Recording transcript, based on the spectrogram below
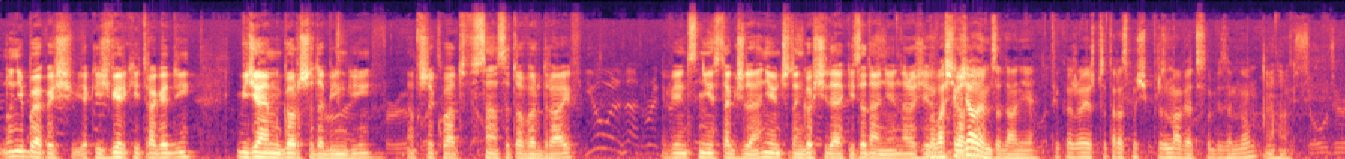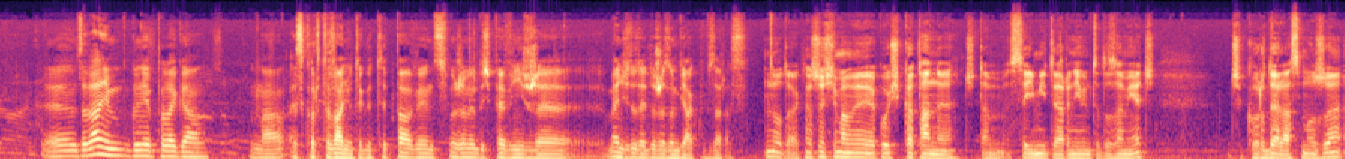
no nie było jakiejś, jakiejś wielkiej tragedii. Widziałem gorsze dubbingi, na przykład w Sunset Overdrive, więc nie jest tak źle. Nie wiem, czy ten gości da jakieś zadanie, na razie No właśnie gada. wziąłem zadanie, tylko że jeszcze teraz musi porozmawiać sobie ze mną. Aha. E, Zadanie ogólnie polega na eskortowaniu tego typa, więc możemy być pewni, że będzie tutaj dużo zombiaków zaraz. No tak, na szczęście mamy jakąś katanę, czy tam sejmitar, nie wiem co to za miecz, czy kordelas może.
